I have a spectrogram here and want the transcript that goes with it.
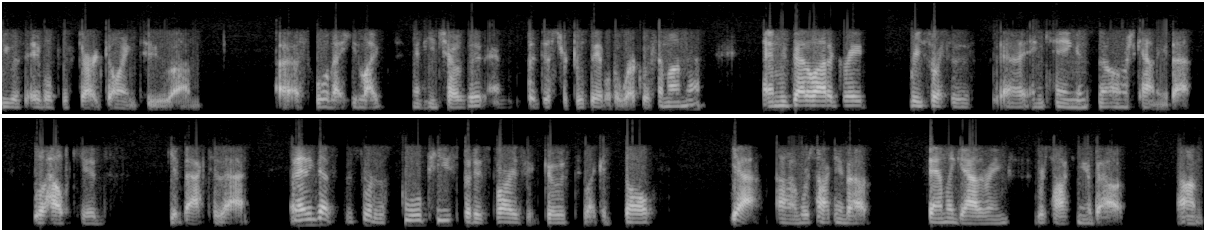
he was able to start going to um, a school that he liked, and he chose it, and the district was able to work with him on that. And we've got a lot of great resources uh, in King and Snohomish County that will help kids get back to that. And I think that's the, sort of the school piece. But as far as it goes to like adults, yeah, um, we're talking about family gatherings. We're talking about um,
